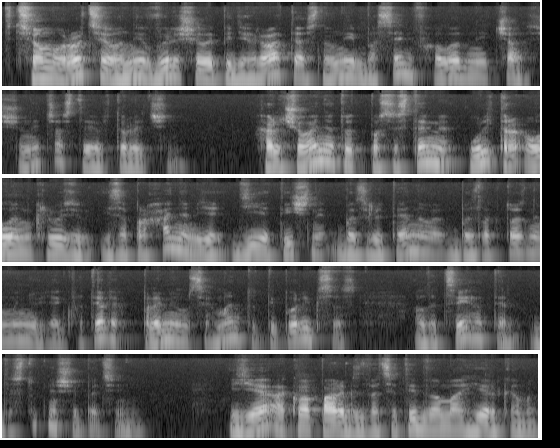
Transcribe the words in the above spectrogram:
В цьому році вони вирішили підігрівати основний басейн в холодний час, що не часто є в Туреччині. Харчування тут по системі Ultra All Inclusive. І за проханням є дієтичне, безглютенове, безлактозне меню, як в готелях преміум сегменту типу Rixos, але цей готель доступніший по ціні. Є аквапарк з 22 гірками,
